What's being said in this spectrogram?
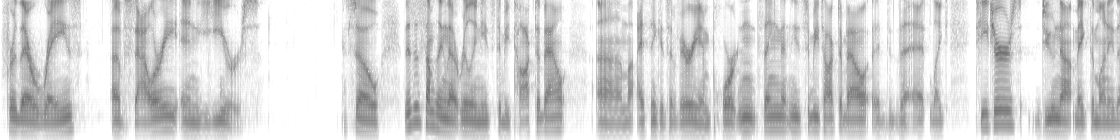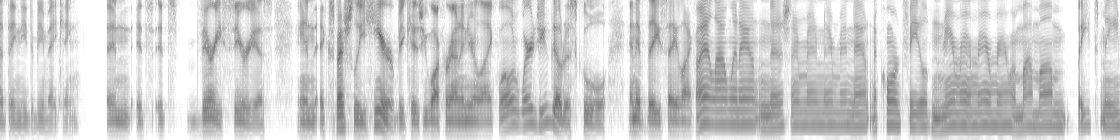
for their raise of salary in years. So this is something that really needs to be talked about. Um, I think it's a very important thing that needs to be talked about. uh, That like teachers do not make the money that they need to be making, and it's it's very serious. And especially here because you walk around and you're like, well, where'd you go to school? And if they say like, well, I went out and out in the cornfield and my mom beats me,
